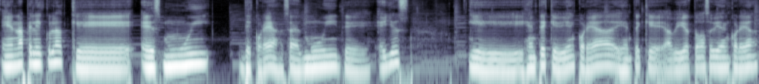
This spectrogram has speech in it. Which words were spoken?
en la película que es muy de Corea, o sea, es muy de ellos y gente que vive en Corea y gente que ha vivido toda su vida en Corea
